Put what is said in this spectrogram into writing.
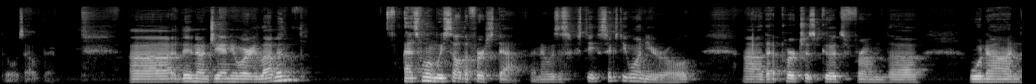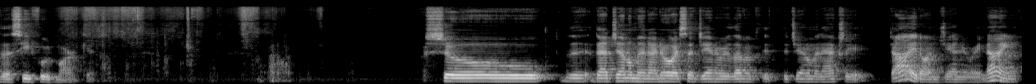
that was out there. Uh, then on January 11th, that's when we saw the first death, and it was a 60, 61 year old uh, that purchased goods from the Wunan, the seafood market. So the, that gentleman, I know I said January 11th, the, the gentleman actually died on January 9th.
